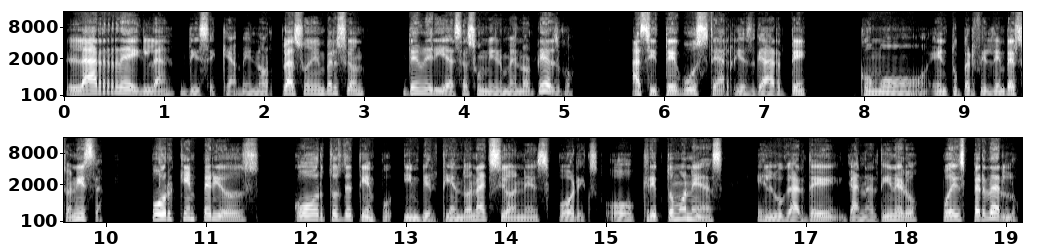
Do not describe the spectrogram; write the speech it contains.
la regla dice que a menor plazo de inversión deberías asumir menor riesgo. Así te guste arriesgarte como en tu perfil de inversionista, porque en periodos cortos de tiempo invirtiendo en acciones, forex o criptomonedas, en lugar de ganar dinero, puedes perderlo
